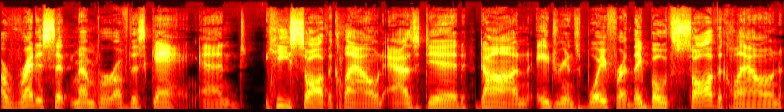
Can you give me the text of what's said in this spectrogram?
a reticent member of this gang and he saw the clown as did Don, Adrian's boyfriend. They both saw the clown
